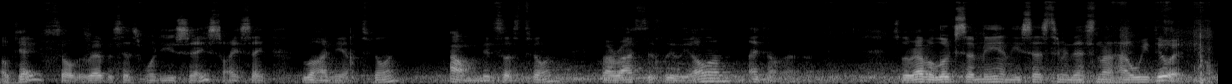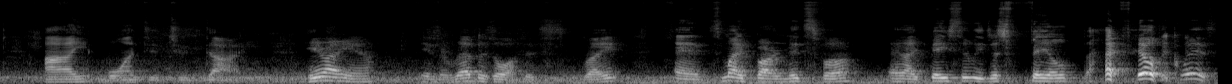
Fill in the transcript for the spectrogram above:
Okay, so the Rebbe says, "What do you say?" So I say, "Lo tefillin, al mitzvahs tefillin, li olam." I tell them. So the Rebbe looks at me and he says to me, "That's not how we do it." I wanted to die. Here I am in the Rebbe's office, right? And it's my bar mitzvah, and I basically just failed. I failed the quiz.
